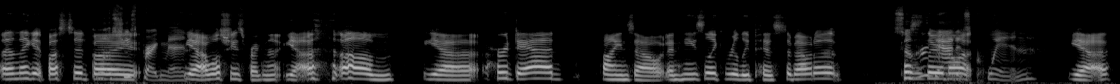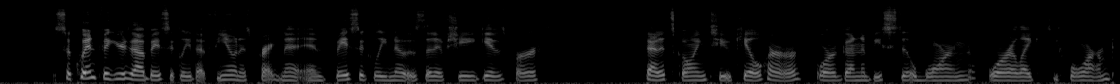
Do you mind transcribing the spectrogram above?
and they get busted by well, she's pregnant yeah well she's pregnant yeah um yeah, her dad finds out and he's like really pissed about it. So her dad not... is Quinn. Yeah. So Quinn figures out basically that Fiona's pregnant and basically knows that if she gives birth that it's going to kill her or gonna be stillborn or like deformed.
